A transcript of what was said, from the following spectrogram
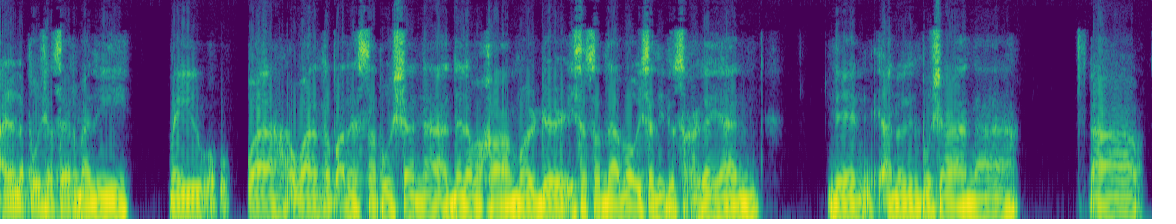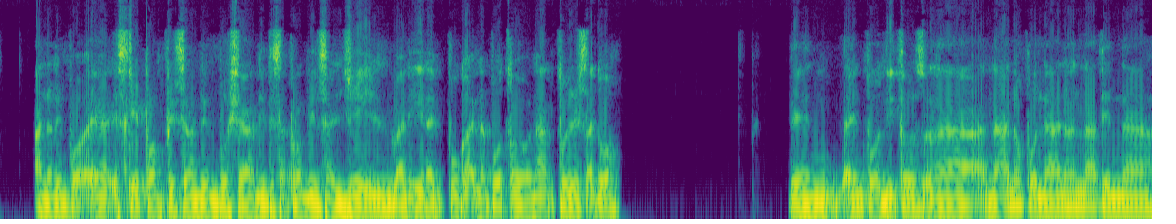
Ano na po siya sir, bali may wa, warrant of arrest na po siya na dalawa ka murder, isa sa Davao, isa dito sa Cagayan. Then ano rin po siya na ah, ano rin po, eh, escape from prison din po siya dito sa provincial jail. Bali, nagpuga na po to na 2 years ago. Then, ayun po, dito na, na ano po, na ano natin na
